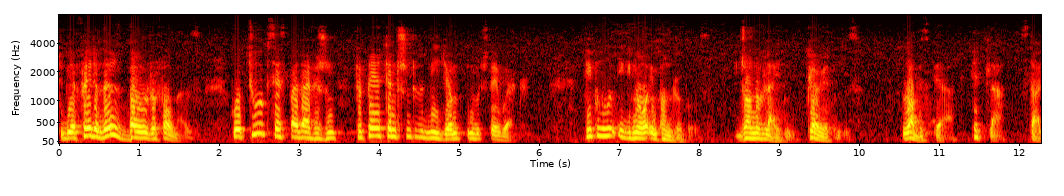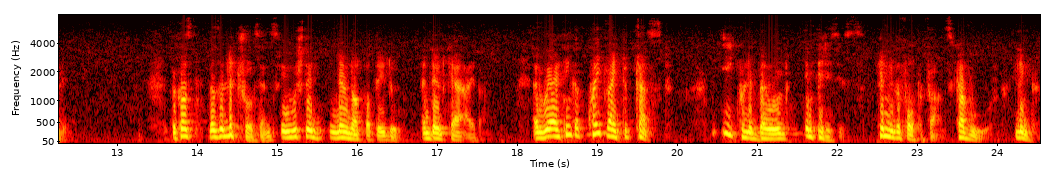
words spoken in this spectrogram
to be afraid of those bold reformers who are too obsessed by their vision to pay attention to the medium in which they work. People who ignore imponderables, John of Leyden, Puritans, Robespierre, Hitler, Stalin. Because there's a literal sense in which they know not what they do and don't care either. And where I think are quite right to trust equally bold empiricists, Henry IV of France, Cavour, Lincoln,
